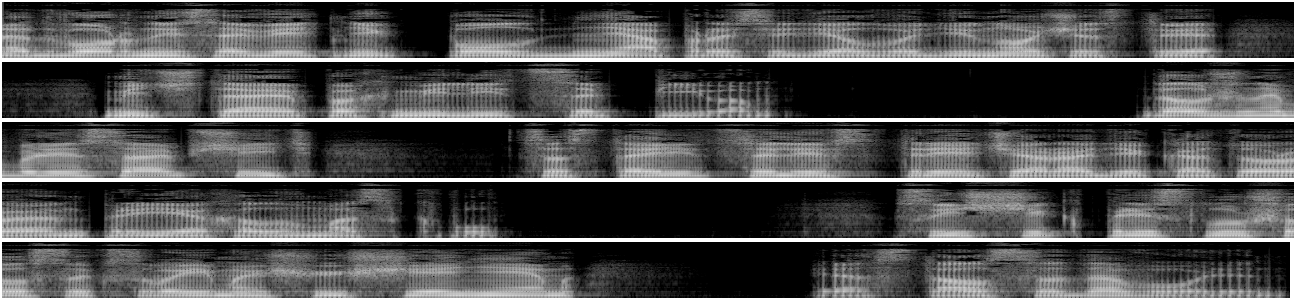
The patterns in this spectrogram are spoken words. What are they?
Надворный советник полдня просидел в одиночестве, мечтая похмелиться пивом. Должны были сообщить, состоится ли встреча, ради которой он приехал в Москву. Сыщик прислушался к своим ощущениям и остался доволен.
